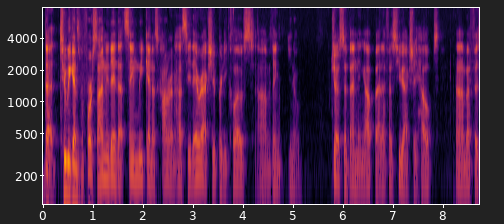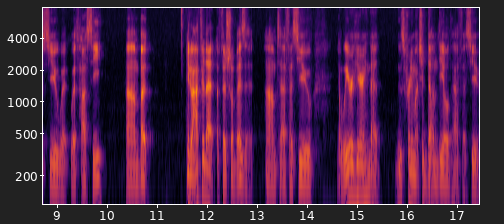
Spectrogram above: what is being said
that two weekends before signing day, that same weekend as Conrad Hussey, they were actually pretty close. Um, I think you know Joseph ending up at FSU actually helped um, FSU with with Hussey, um, but you know after that official visit um, to FSU, you know, we were hearing that it was pretty much a done deal to FSU.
